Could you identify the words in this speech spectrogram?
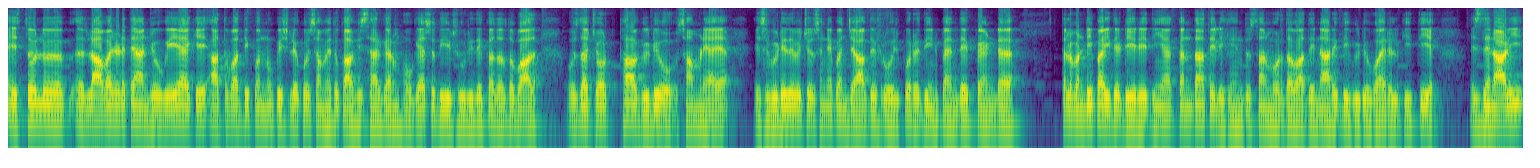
ਇਸ ਤੋਂ ਲ- ਇਲਾਵਾ ਜਿਹੜੇ ਧਿਆਨਯੋਗ ਇਹ ਹੈ ਕਿ ਅੱਤਵਾਦੀ ਪੰਨੂ ਪਿਛਲੇ ਕੁਝ ਸਮੇਂ ਤੋਂ ਕਾਫੀ ਸਰਗਰਮ ਹੋ ਗਿਆ। ਸੁਧੀਰ ਸੂਰੀ ਦੇ ਕਤਲ ਤੋਂ ਬਾਅਦ ਉਸ ਦਾ ਚੌਥਾ ਵੀਡੀਓ ਸਾਹਮਣੇ ਆਇਆ ਇਸ ਵੀਡੀਓ ਦੇ ਵਿੱਚ ਉਸਨੇ ਪੰਜਾਬ ਦੇ ਫਿਰੋਜ਼ਪੁਰ ਅਧੀਨ ਪੈਂਦੇ ਪਿੰਡ ਤਲਵੰਡੀ ਭਾਈ ਦੇ ਡੇਰੇ ਦੀਆਂ ਕੰਧਾਂ ਤੇ ਲਿਖੇ ਹਿੰਦੁਸਤਾਨ ਮੁਰਦਾਬਾਦ ਦੇ ਨਾਅਰੇ ਦੀ ਵੀਡੀਓ ਵਾਇਰਲ ਕੀਤੀ ਹੈ। ਇਸ ਦੇ ਨਾਲ ਹੀ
